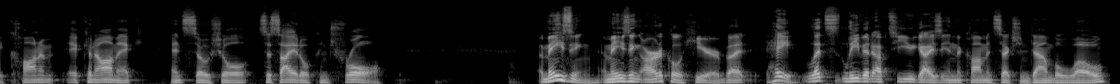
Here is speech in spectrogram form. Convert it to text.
econom- economic and social societal control. Amazing, amazing article here. But hey, let's leave it up to you guys in the comment section down below.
